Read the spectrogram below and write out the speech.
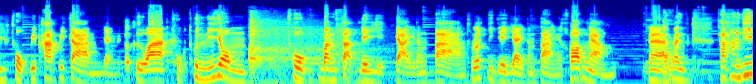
ำถูกวิพากษ์วิจารณ์อย่างหนึ่งก็คือว่าถูกทุนนิยม ถูกบรรษัทใหญ่ๆต่างๆ ธุรกิจใหญ่ๆต่างๆเนี่ยครอบงำนะฮะมันทั้งที่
